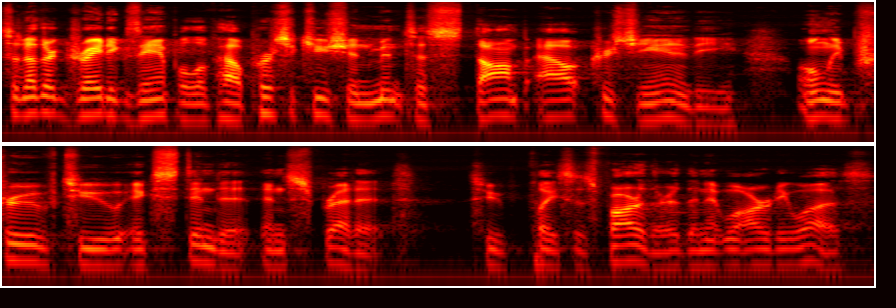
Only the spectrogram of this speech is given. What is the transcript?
It's another great example of how persecution meant to stomp out Christianity only proved to extend it and spread it to places farther than it already was.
